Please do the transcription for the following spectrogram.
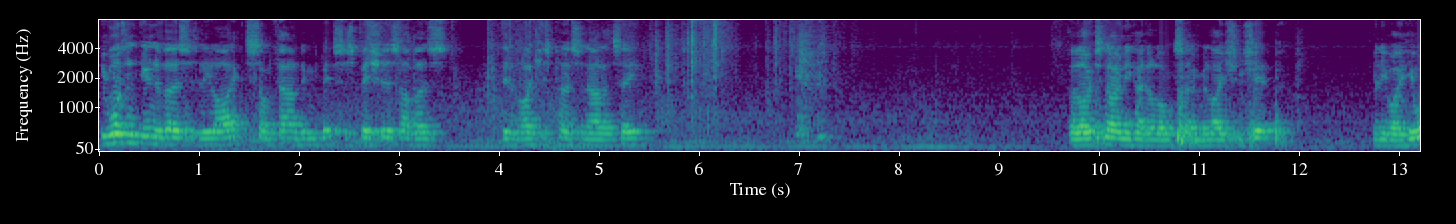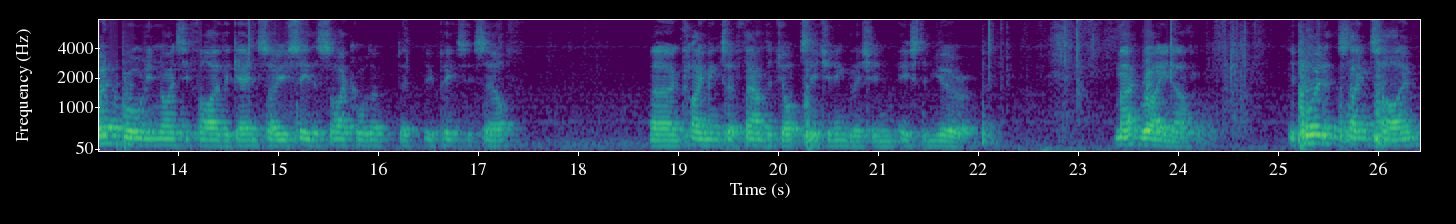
He wasn't universally liked. Some found him a bit suspicious, others didn't like his personality. although it's known he had a long-term relationship. Anyway, he went abroad in 95 again, so you see the cycle that, that repeats itself, uh, claiming to have found a job teaching English in Eastern Europe. Matt Rayner, deployed at the same time,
